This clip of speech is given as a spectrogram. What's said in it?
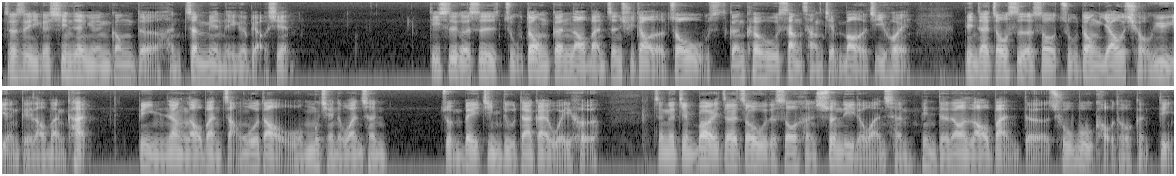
这是一个信任员工的很正面的一个表现。第四个是主动跟老板争取到了周五跟客户上场简报的机会，并在周四的时候主动要求预演给老板看，并让老板掌握到我目前的完成准备进度大概为何。整个简报也在周五的时候很顺利的完成，并得到老板的初步口头肯定。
